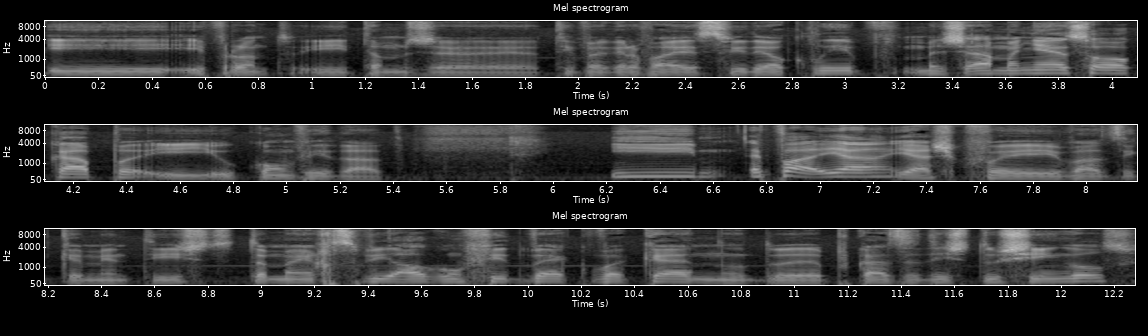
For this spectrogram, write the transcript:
E, e pronto, e estamos a, estive a gravar esse videoclipe, mas amanhã é só a capa e o convidado. E, epá, yeah, e acho que foi basicamente isto. Também recebi algum feedback bacana de- por causa disto dos singles.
